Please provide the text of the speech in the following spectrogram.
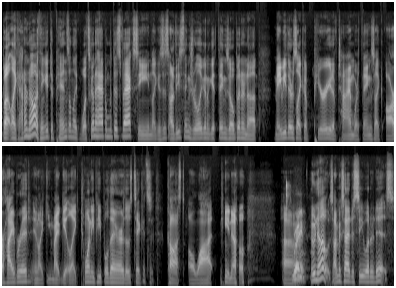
but like I don't know. I think it depends on like what's gonna happen with this vaccine. Like, is this are these things really gonna get things opening up? maybe there's like a period of time where things like are hybrid and like you might get like 20 people there those tickets cost a lot you know um, right who knows i'm excited to see what it is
